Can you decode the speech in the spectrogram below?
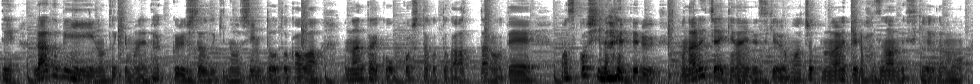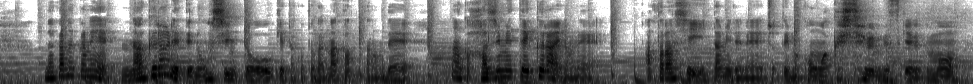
で、ラグビーの時もね、タックルした時の震盪とかは何回か起こしたことがあったので、まあ、少し慣れてる、まあ、慣れちゃいけないんですけど、まあちょっと慣れてるはずなんですけれども、なかなかね、殴られて脳震盪を受けたことがなかったので、なんか初めてくらいのね、新しい痛みでね、ちょっと今困惑してるんですけれども、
